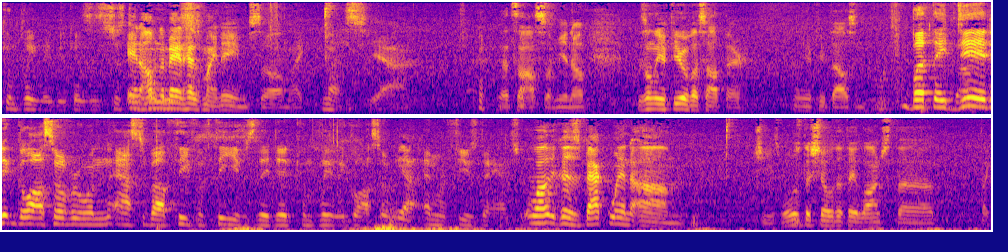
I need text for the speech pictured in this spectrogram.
completely because it's just. And a Omni Man has my name, so I'm like, nice. yeah, that's awesome. You know, there's only a few of us out there, only a few thousand. But they did gloss over when asked about Thief of Thieves. They did completely gloss over Yeah. that and refused to answer. That. Well, because back when, um, geez, what was the show that they launched the like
